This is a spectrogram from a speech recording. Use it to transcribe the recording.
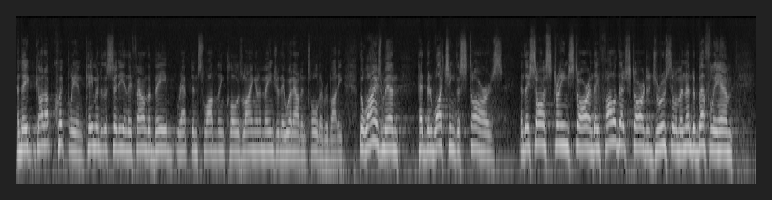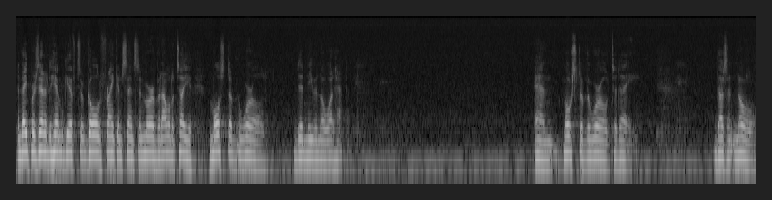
And they got up quickly and came into the city, and they found the babe wrapped in swaddling clothes lying in a manger, and they went out and told everybody. The wise men had been watching the stars, and they saw a strange star, and they followed that star to Jerusalem and then to Bethlehem, and they presented to him gifts of gold, frankincense, and myrrh. But I want to tell you, most of the world didn't even know what happened. And most of the world today doesn't know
